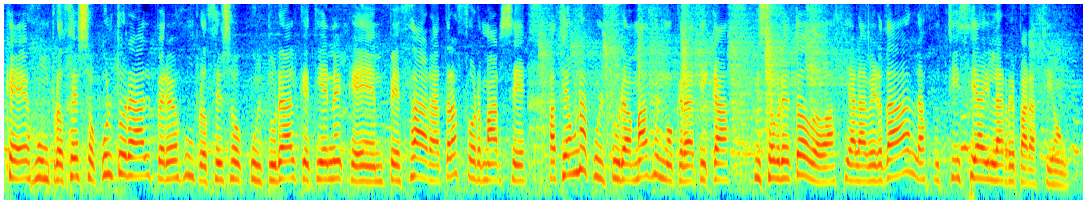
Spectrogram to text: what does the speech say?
que es un proceso cultural, pero es un proceso cultural que tiene que empezar a transformarse hacia una cultura más democrática y sobre todo hacia la verdad, la justicia y la reparación.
